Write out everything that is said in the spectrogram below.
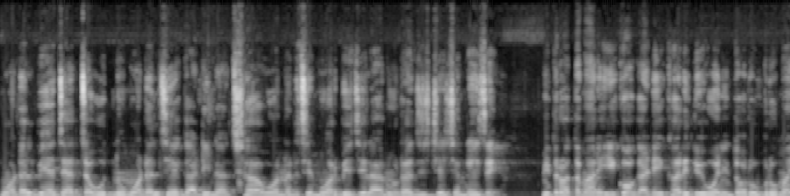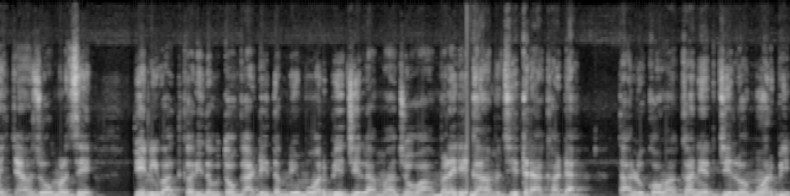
મોડલ બે હજાર ચૌદનું મોડલ છે. ગાડીના છ ઓનર છે. મોરબી જિલ્લાનું રજિસ્ટ્રેશન રહેશે. મિત્રો, તમારે ઇકો ગાડી ખરીદવી હોય ને તો રૂબરૂમાં ક્યાં જોવા મળશે. તેની વાત કરી દઉં તો ગાડી તમને મોરબી જિલ્લામાં જોવા મળી રહી. ગામ ચિત્રાખાડા, તાલુકો વાંકાનેર, જિલ્લો મોરબી.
